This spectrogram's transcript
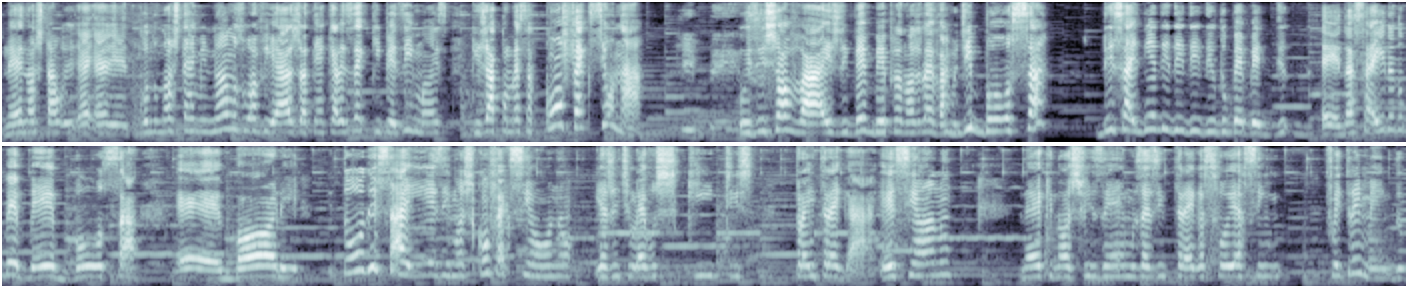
Né, nós tá, é, é, quando nós terminamos uma viagem, já tem aquelas equipes irmãs que já começam a confeccionar os enxovais de bebê para nós levarmos de bolsa, de saidinha de, de, de do bebê, é, da saída do bebê, bolsa, é, body, tudo isso aí as irmãs confeccionam e a gente leva os kits para entregar. Esse ano, né, que nós fizemos as entregas foi assim, foi tremendo,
